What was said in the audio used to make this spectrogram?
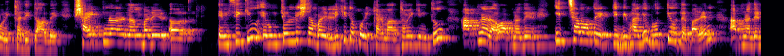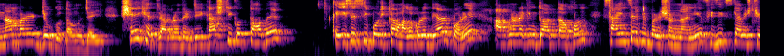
পরীক্ষা দিতে হবে। ষাট নাম্বারের এমসিকিউ এবং চল্লিশ নম্বরের লিখিত পরীক্ষার মাধ্যমে কিন্তু আপনারাও আপনাদের ইচ্ছা মতো একটি বিভাগে ভর্তি হতে পারেন আপনাদের নাম্বারের যোগ্যতা অনুযায়ী। সেই ক্ষেত্রে আপনাদের যেই কাজটি করতে হবে এইচএসসি পরীক্ষা ভালো করে দেওয়ার পরে আপনারা কিন্তু আর তখন সায়েন্সের প্রিপারেশন না নিয়ে ফিজিক্স কেমিস্ট্রি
